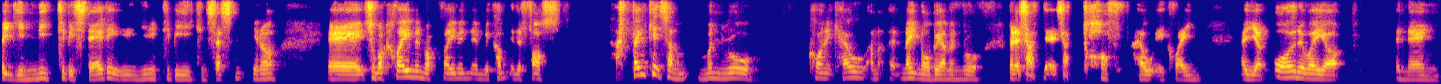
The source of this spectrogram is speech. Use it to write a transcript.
but you need to be steady. You need to be consistent, you know? Uh, so we're climbing, we're climbing, and we come to the first, I think it's a Munro Conic Hill. It might not be a Munro, but it's a, it's a tough hill to climb. And you're all the way up, and then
